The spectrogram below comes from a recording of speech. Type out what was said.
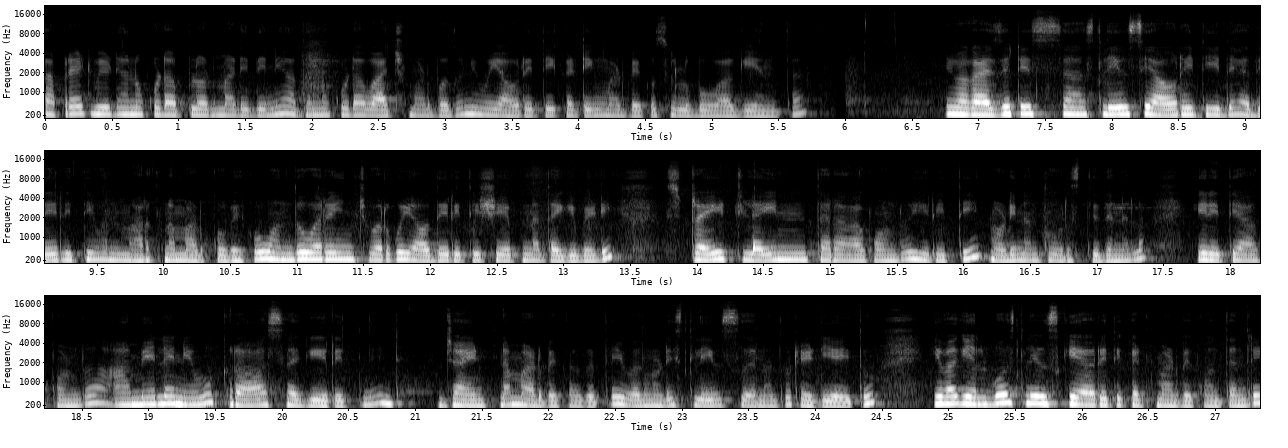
ಸಪ್ರೇಟ್ ವೀಡಿಯೋನು ಕೂಡ ಅಪ್ಲೋಡ್ ಮಾಡಿದ್ದೀನಿ. ಅದನ್ನು ಕೂಡ ವಾಚ್ ಮಾಡ್ಬೋದು. ನೀವು ಯಾವ ರೀತಿ ಕಟ್ಟಿಂಗ್ ಮಾಡಬೇಕು ಸುಲಭವಾಗಿ ಅಂತ. ಇವಾಗ ಆ್ಯಸ್ ಇಟ್ ಈಸ್ ಸ್ಲೀವ್ಸ್ ಯಾವ ರೀತಿ ಇದೆ, ಅದೇ ರೀತಿ ಒಂದು ಮಾರ್ಕ್ನ ಮಾಡ್ಕೋಬೇಕು. ಒಂದೂವರೆ ಇಂಚ್ವರೆಗೂ ಯಾವುದೇ ರೀತಿ ಶೇಪ್ನ ತೆಗಿಬೇಡಿ. ಸ್ಟ್ರೈಟ್ ಲೈನ್ ಥರ ಹಾಕ್ಕೊಂಡು ಈ ರೀತಿ, ನೋಡಿ ನಾನು ತೋರಿಸ್ತಿದ್ದೇನಲ್ಲ, ಈ ರೀತಿ ಹಾಕ್ಕೊಂಡು ಆಮೇಲೆ ನೀವು ಕ್ರಾಸಾಗಿ ಈ ಜಾಯಿಂಟ್ನ ಮಾಡಬೇಕಾಗುತ್ತೆ. ಇವಾಗ ನೋಡಿ ಸ್ಲೀವ್ಸ್ ಅನ್ನೋದು ರೆಡಿ ಆಯಿತು. ಇವಾಗ ಎಲ್ಬೋ ಸ್ಲೀವ್ಸ್ಗೆ ಯಾವ ರೀತಿ ಕಟ್ ಮಾಡಬೇಕು ಅಂತಂದರೆ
